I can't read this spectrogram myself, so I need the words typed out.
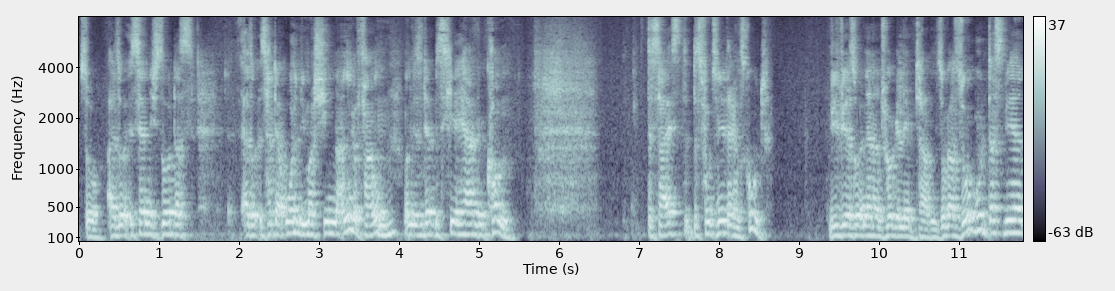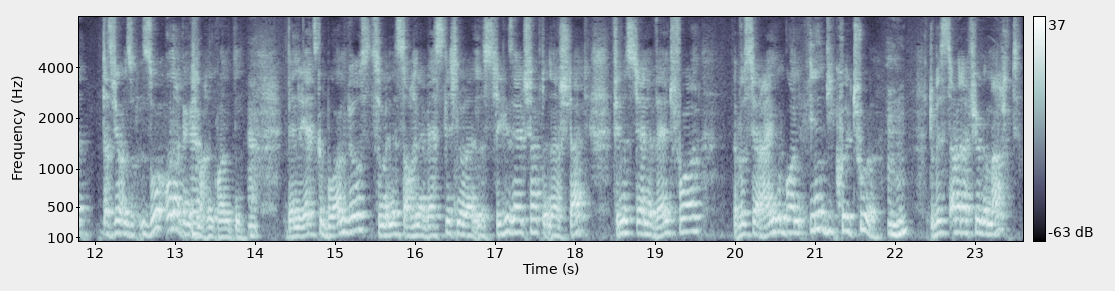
So, also ist ja nicht so, dass also es hat ja ohne die Maschinen angefangen mhm. und wir sind ja bis hierher gekommen. Das heißt, das funktioniert ja ganz gut, wie wir so in der Natur gelebt haben. Sogar so gut, dass wir, dass wir uns so unabhängig ja. machen konnten. Ja. Wenn du jetzt geboren wirst, zumindest auch in der westlichen oder Industriegesellschaft, in der Stadt, findest du ja eine Welt vor, da wirst du ja reingeboren in die Kultur. Mhm. Du bist aber dafür gemacht,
